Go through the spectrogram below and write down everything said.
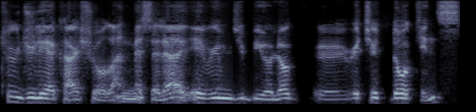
türcülüğe karşı olan. Mesela evrimci biyolog e, Richard Dawkins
